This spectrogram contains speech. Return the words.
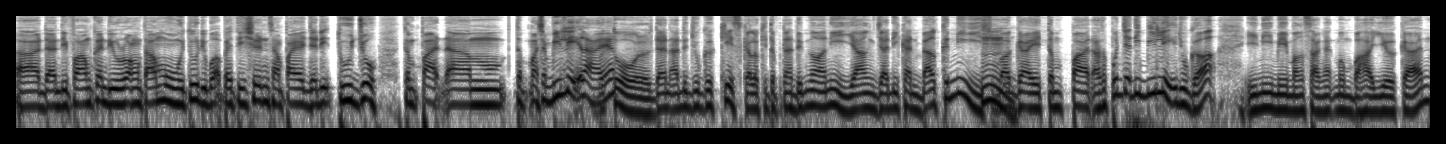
uh, dan difahamkan di ruang tamu itu dibuat petition sampai jadi tujuh tempat um, te- macam bilik lah ya. Betul dan ada juga kes kalau kita pernah dengar ni yang jadikan balcony hmm. sebagai tempat ataupun jadi bilik juga ini memang sangat membahayakan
